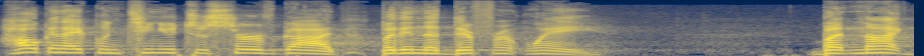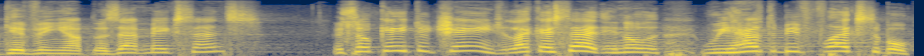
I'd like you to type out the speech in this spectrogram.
How can I continue to serve God, but in a different way? But not giving up. Does that make sense? It's okay to change. Like I said, you know, we have to be flexible.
